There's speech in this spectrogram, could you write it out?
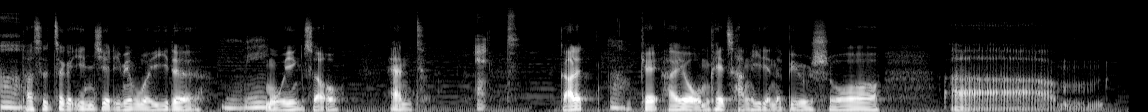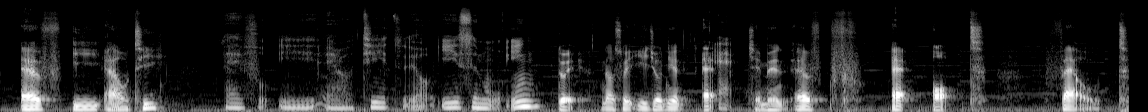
嗯，它是这个音节里面唯一的母音。母音，so ant ant，got it？嗯。OK，还有我们可以长一点的，比如说啊、F E L T，F E L T 只有一是母音。对，那所以 E 就念 a，，at 前面 F a alt felt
